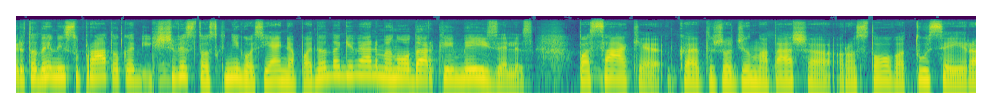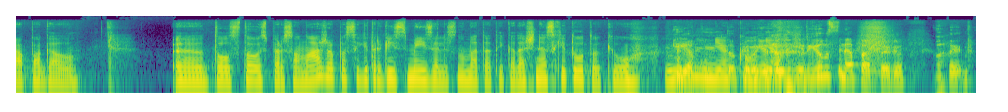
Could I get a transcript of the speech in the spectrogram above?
ir tada jinai suprato, kad iš vis tos knygos jai nepadeda gyvenime, nu, dar kai Meizelis pasakė, kad, žodžiu, Nataša Rostova Tusė yra pagal e, Tolstojaus personažą pasakyti, ar kai Meizelis numeta, tai kad aš neskaitau tokių. Nieko. nieko, nieko. Ir jums nepatariu. Taip.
